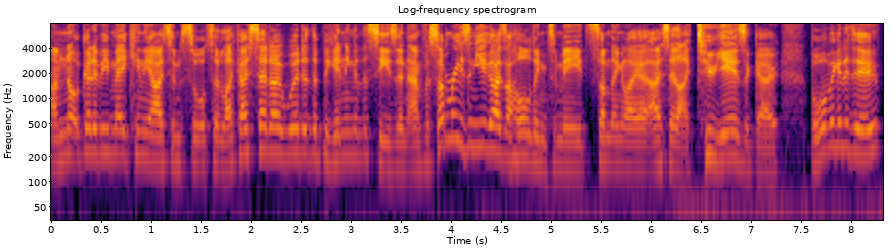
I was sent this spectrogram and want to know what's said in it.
I'm not going to be making the item sorter like I said I would at the beginning of the season, and for some reason you guys are holding to me something like I said like two years ago. But what we're going to do,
